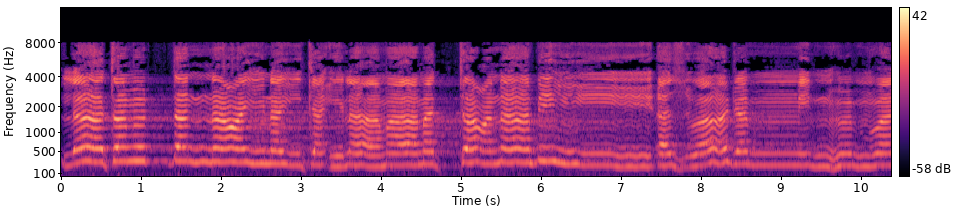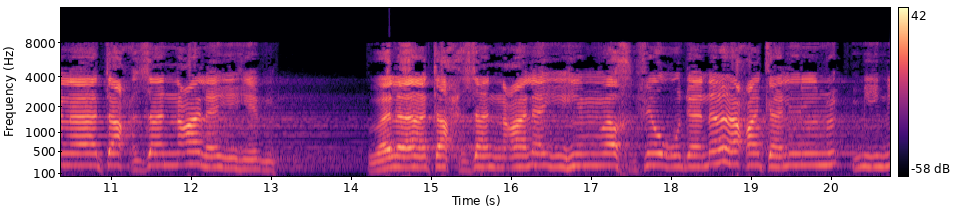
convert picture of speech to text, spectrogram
لا تمدن عينيك إلى ما متعنا به أزواجا منهم ولا تحزن عليهم ولا تحزن عليهم واخفض جناحك للمؤمنين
